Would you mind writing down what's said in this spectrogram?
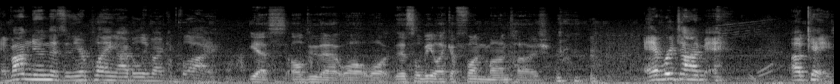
If I'm doing this and you're playing I Believe I Can Fly, Yes, I'll do that while, while this will be like a fun montage. every time Okay,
